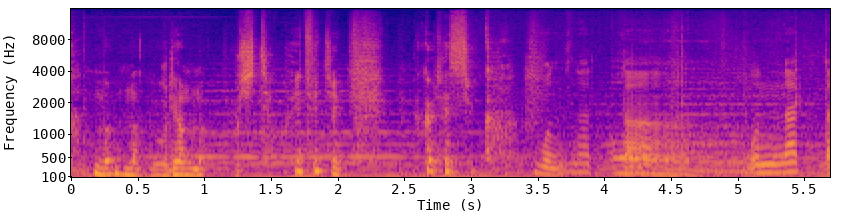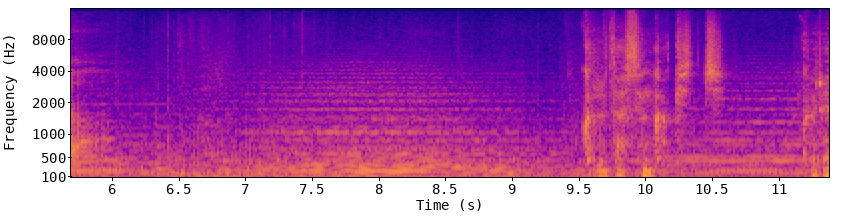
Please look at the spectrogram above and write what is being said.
한 번만 우리 엄마 모시자고 해주지. 왜 그랬을까? 못났다. 못났다. 그러다 생각했지. 그래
